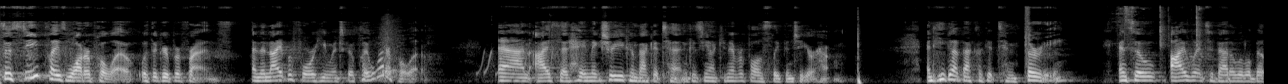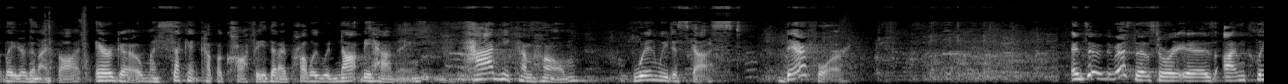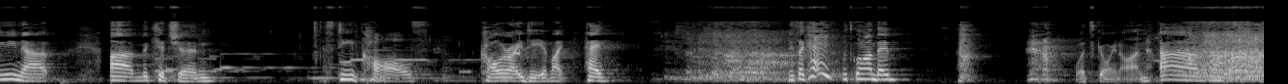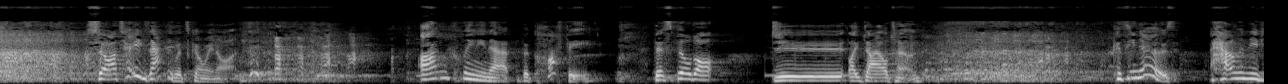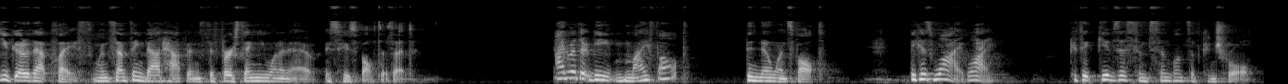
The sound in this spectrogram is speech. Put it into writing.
So Steve plays water polo with a group of friends. And the night before he went to go play water polo. And I said, hey, make sure you come back at 10 because, you know, I can never fall asleep until you're home. And he got back like at 1030. And so I went to bed a little bit later than I thought. Ergo, my second cup of coffee that I probably would not be having had he come home when we discussed. Therefore, and so the rest of that story is I'm cleaning up um, the kitchen. Steve calls, caller ID. I'm like, hey. He's like, hey, what's going on, babe? what's going on? Um, so I'll tell you exactly what's going on. I'm cleaning up the coffee that spilled all, dude, like dial tone. Because he knows. How many of you go to that place when something bad happens, the first thing you want to know is whose fault is it? I'd rather it be my fault than no one's fault. Because why? Why? Because it gives us some semblance of control.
